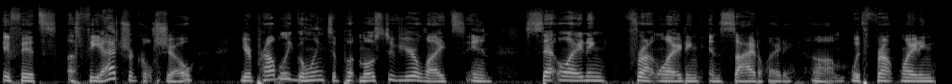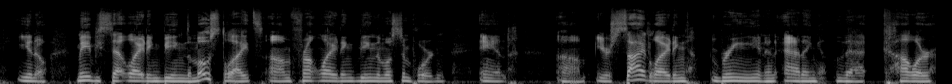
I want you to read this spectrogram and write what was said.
If it's a theatrical show, you're probably going to put most of your lights in set lighting, front lighting, and side lighting. Um, with front lighting, you know, maybe set lighting being the most lights, um, front lighting being the most important, and um, your side lighting bringing in and adding that color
